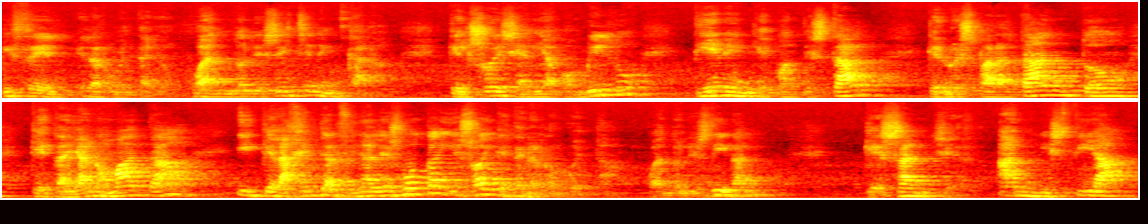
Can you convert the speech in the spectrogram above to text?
Dice el, el argumentario, cuando les echen en cara que el PSOE se alía con Bildu, tienen que contestar que no es para tanto, que Tallano mata y que la gente al final les vota y eso hay que tenerlo en cuenta. Cuando les digan que Sánchez amnistía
